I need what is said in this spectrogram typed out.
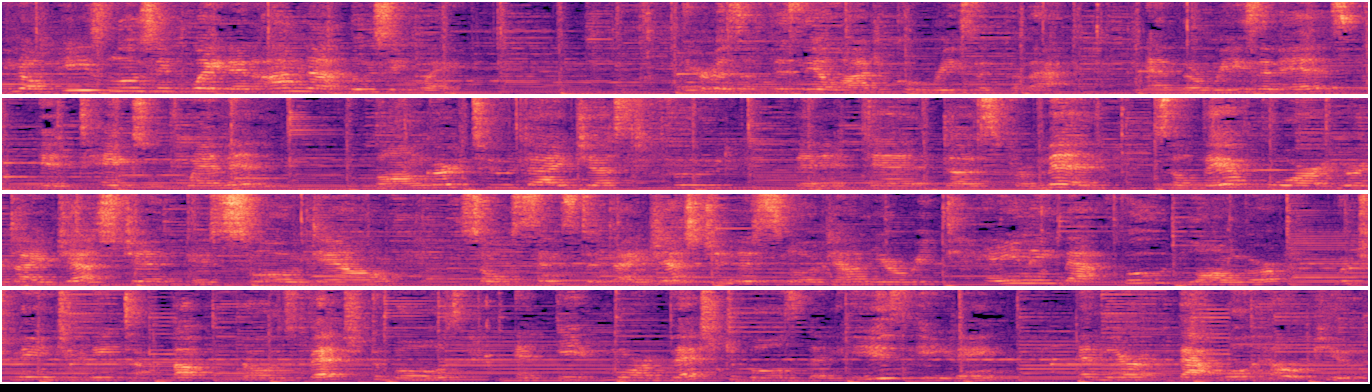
you know, he's losing weight and I'm not losing weight. There is a physiological reason for that. And the reason is it takes women longer to digest food than it does for men. So therefore, your digestion is slowed down. So since the digestion is slowed down, you're retaining that food longer, which means you need to up those vegetables and eat more vegetables than he's eating, and there that will help you.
